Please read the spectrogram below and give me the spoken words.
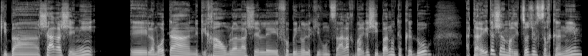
כי בשער השני, אה, למרות הנגיחה האומללה של אה, פבינו לכיוון סאלח, ברגע שאיבדנו את הכדור, אתה ראית שם ריצות של שחקנים,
